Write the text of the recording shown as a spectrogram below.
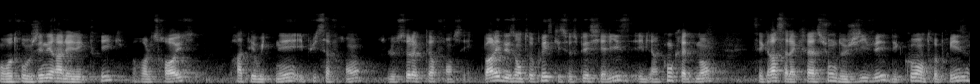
On retrouve General Electric, Rolls-Royce, Pratt Whitney et puis Safran, le seul acteur français. Parler des entreprises qui se spécialisent, et eh bien concrètement, c'est grâce à la création de JV, des co-entreprises,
